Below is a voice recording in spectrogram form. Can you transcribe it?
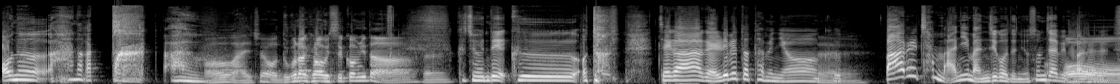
어느 하나가 딱 아유 어, 알죠. 누구나 경험 있을 겁니다. 네. 그죠. 근데 그 어떤 제가 그 엘리베이터 타면요. 네. 그 바를 참 많이 만지거든요. 손잡이 바를. 어,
